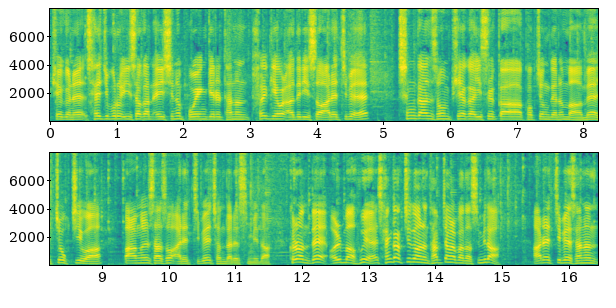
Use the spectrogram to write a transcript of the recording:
최근에 새 집으로 이사간 A 씨는 보행기를 타는 8개월 아들이 있어 아랫집에 층간 소음 피해가 있을까 걱정되는 마음에 쪽지와 빵을 사서 아랫집에 전달했습니다. 그런데 얼마 후에 생각지도 않은 답장을 받았습니다. 아랫집에 사는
